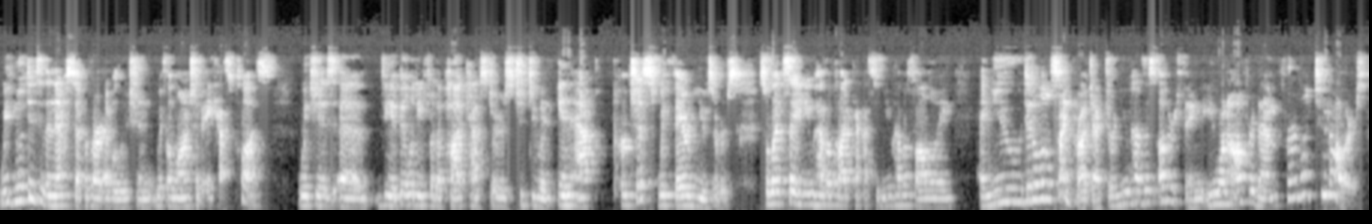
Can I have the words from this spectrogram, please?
We've moved into the next step of our evolution with the launch of ACAST Plus, which is uh, the ability for the podcasters to do an in app purchase with their users. So let's say you have a podcast and you have a following and you did a little side project or you have this other thing that you want to offer them for like $2.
